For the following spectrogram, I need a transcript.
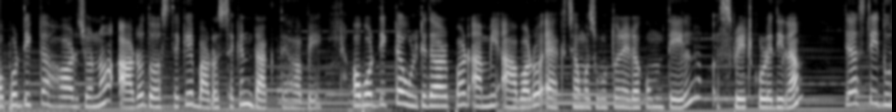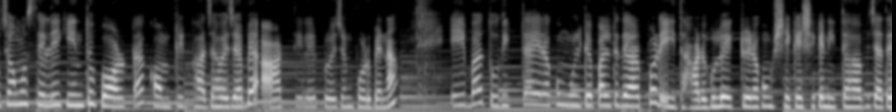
অপর দিকটা হওয়ার জন্য আরও দশ থেকে বারো সেকেন্ড রাখতে হবে। অপর দিকটা উল্টে দেওয়ার পর আমি আবারও এক চামচ মতন এরকম তেল স্প্রেড করে দিলাম। জাস্ট এই দু চামচ তেলেই কিন্তু পরোটা কমপ্লিট ভাজা হয়ে যাবে, আর তেলের প্রয়োজন পড়বে না। এইবার দুদিকটা এরকম উল্টে পাল্টে দেওয়ার পর এই ধারগুলো একটু এরকম সেকে সেকে নিতে হবে যাতে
